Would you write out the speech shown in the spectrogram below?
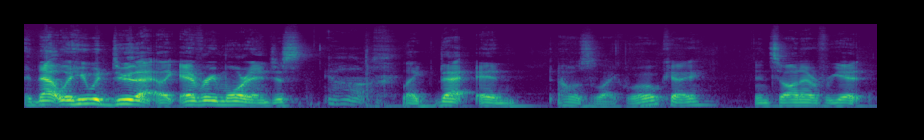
And that way he would do that like every morning, just like that. And I was like, well, okay. And so I'll never forget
